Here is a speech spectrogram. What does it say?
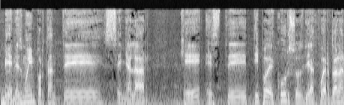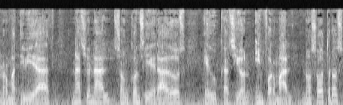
Bien, es muy importante señalar que este tipo de cursos, de acuerdo a la normatividad nacional son considerados educación informal. Nosotros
